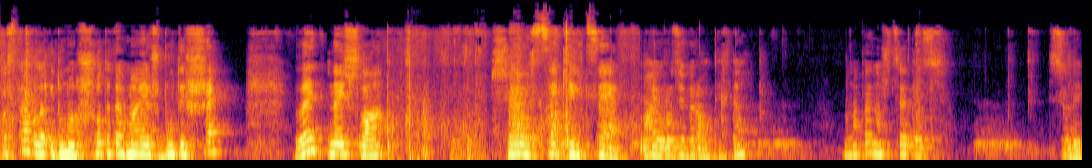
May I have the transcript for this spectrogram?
поставила і думаю, що ти там маєш бути ще. Ледь знайшла ще ось це кільце. Маю розібратись, так? Да? Напевно ж це ось сюди.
